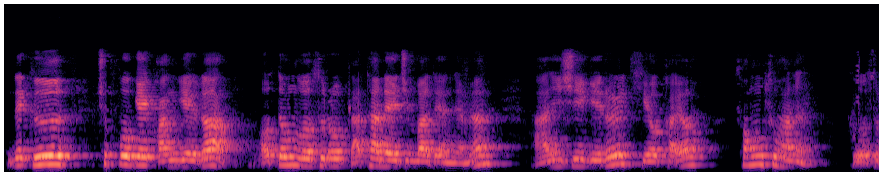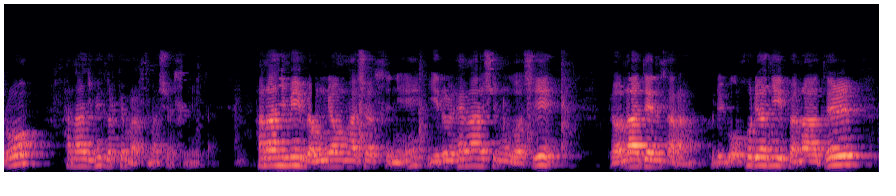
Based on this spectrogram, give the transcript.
근데 그 축복의 관계가 어떤 것으로 나타내진 바 되었냐면 안식일을 기억하여 성수하는 그것으로 하나님이 그렇게 말씀하셨습니다. 하나님이 명령하셨으니 이를 행하시는 것이 변화된 사람 그리고 호련히 변화될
